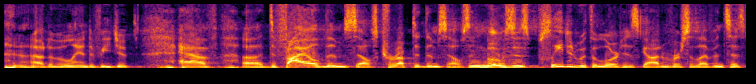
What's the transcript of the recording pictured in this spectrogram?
out of the land of Egypt have uh, defiled themselves, corrupted themselves. And Moses pleaded with the Lord his God in verse 11 says,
